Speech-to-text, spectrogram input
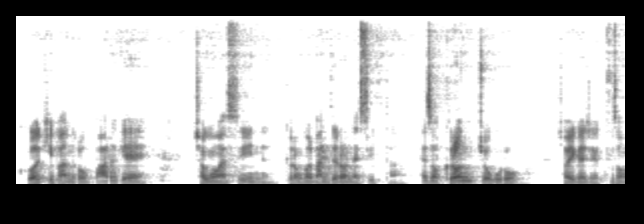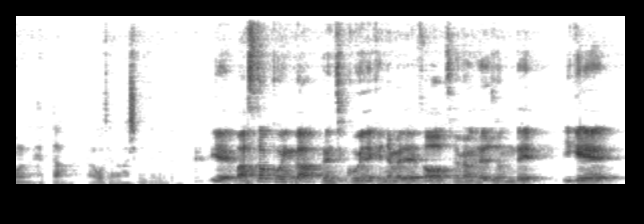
그걸 기반으로 빠르게 적용할 수 있는 그런 걸 만들어낼 수 있다. 해서 그런 쪽으로 저희가 이제 구성을 했다라고 생각하시면 됩니다. 이게 마스터 코인과 branch 코인의 개념에 대해서 설명을 해주셨는데 이게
